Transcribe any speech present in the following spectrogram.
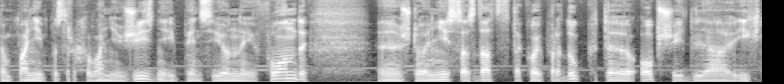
компании по страхованию жизни, и пенсионные фонды, что они создадут такой продукт э, общий для их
